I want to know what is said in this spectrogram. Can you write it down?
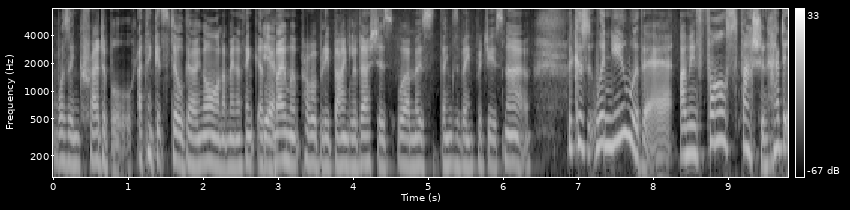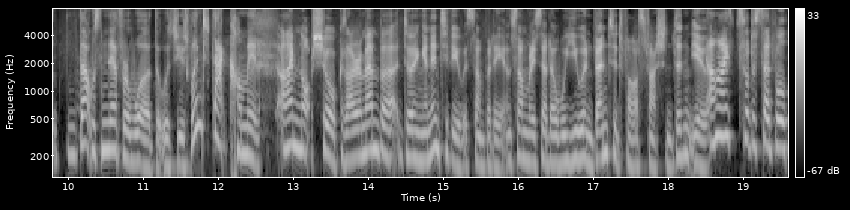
was incredible. I think it's still going on. I mean, I think at yeah. the moment, probably Bangladesh is where most things are being produced now. Because when you were there, I mean, fast fashion, had it, that was never a word that was used. When did that come in? I'm not sure because I remember doing an interview with somebody and somebody said, Oh, well, you invented fast fashion, didn't you? And I sort of said, Well,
